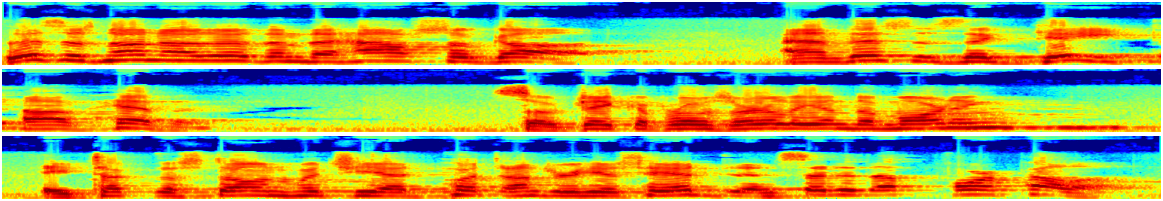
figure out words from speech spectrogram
This is none other than the house of God and this is the gate of heaven. So Jacob rose early in the morning. He took the stone which he had put under his head and set it up for a pillow,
